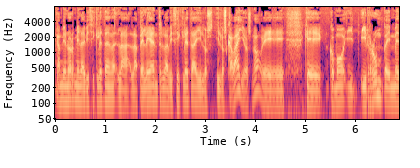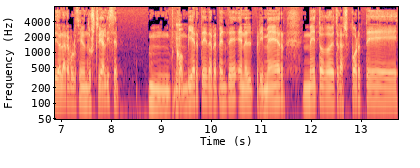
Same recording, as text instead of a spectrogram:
cambio enorme la bicicleta, la, pelea entre la bicicleta y los, y los caballos, ¿no? Eh, que cómo irrumpe en medio de la revolución industrial y se Mm, convierte de repente en el primer método de transporte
